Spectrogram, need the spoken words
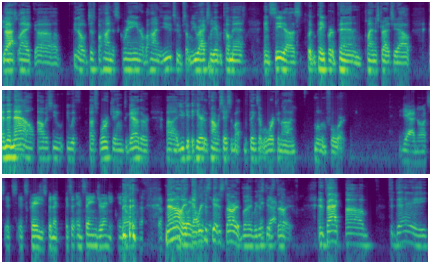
Yeah. not like uh, you know just behind the screen or behind the YouTube something. You were actually able to come in and see us putting paper to pen and plan the strategy out. And then now, obviously, with us working together, uh, you get to hear the conversation about the things that we're working on moving forward. Yeah, no, it's it's it's crazy. It's been a it's an insane journey, you know. No, no, enjoyed and we're just it. getting started, buddy. we're just Exactly. getting started. In fact, um, today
